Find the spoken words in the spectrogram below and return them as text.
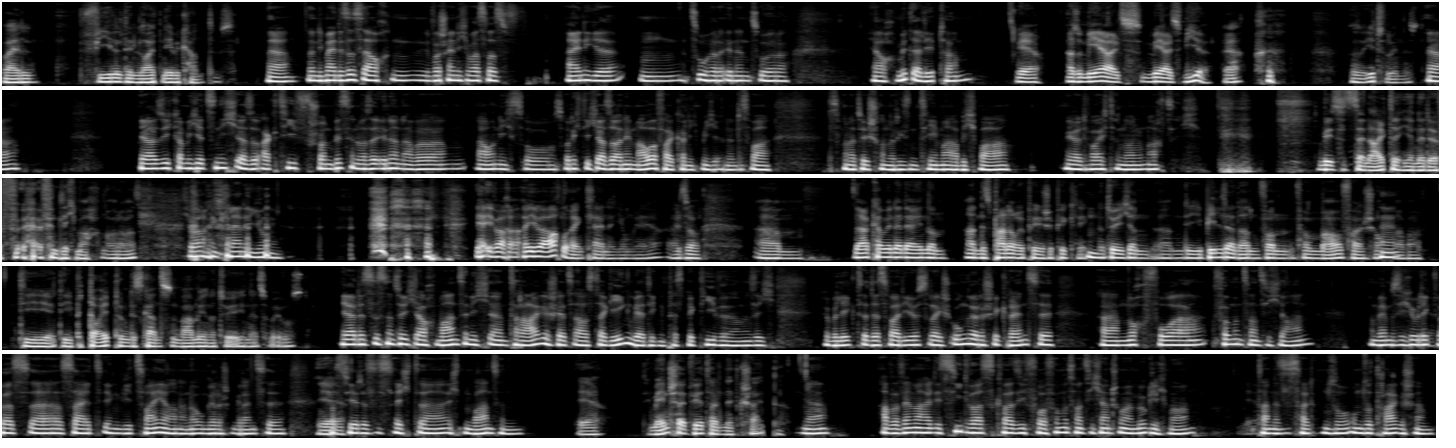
weil viel den Leuten eh bekannt ist. Ja, und ich meine, das ist ja auch wahrscheinlich was, was einige mh, Zuhörerinnen, Zuhörer ja auch miterlebt haben. Ja, also mehr als mehr als wir, ja. also ihr zumindest. Ja. Ja, also ich kann mich jetzt nicht, also aktiv schon ein bisschen was erinnern, aber auch nicht so, so richtig. Also an den Mauerfall kann ich mich erinnern. Das war, das war natürlich schon ein Riesenthema, aber ich war, wie alt war ich denn? 89. Willst du jetzt dein Alter hier nicht öf öffentlich machen, oder was? Ich war noch ein kleiner Junge. ja, ich war, ich war auch noch ein kleiner Junge, ja. Also, ähm, na, kann mich nicht erinnern. an das paneuropäische Picknick. Mhm. Natürlich an, an, die Bilder dann von, vom Mauerfall schon, ja. aber die, die Bedeutung des Ganzen war mir natürlich nicht so bewusst. Ja, das ist natürlich auch wahnsinnig äh, tragisch jetzt aus der gegenwärtigen Perspektive, wenn man sich überlegt, das war die österreichisch-ungarische Grenze ähm, noch vor 25 Jahren. Und wenn man sich überlegt, ja. was äh, seit irgendwie zwei Jahren an der ungarischen Grenze ja. passiert, das ist echt, äh, echt ein Wahnsinn. Ja, die Menschheit wird halt nicht gescheiter. Ja, aber wenn man halt jetzt sieht, was quasi vor 25 Jahren schon mal möglich war, ja. dann ist es halt umso, umso tragischer.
